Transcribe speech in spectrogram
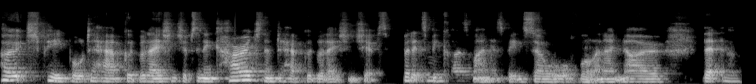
coach people to have good relationships and encourage them to have good relationships? But it's mm. because mine has been so awful. And I know that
